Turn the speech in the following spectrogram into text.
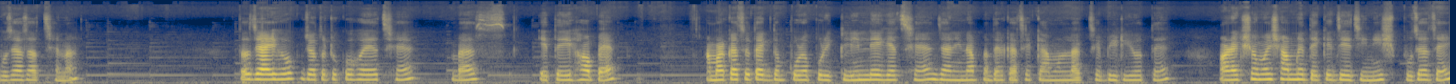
বোঝা যাচ্ছে না। তো যাই হোক, যতটুকু হয়েছে, ব্যাস, এতেই হবে। আমার কাছে তো একদম পুরোপুরি ক্লিন লেগেছে। জানি না আপনাদের কাছে কেমন লাগছে ভিডিওতে। অনেক সময় সামনে থেকে যে জিনিস বোঝা যায়,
